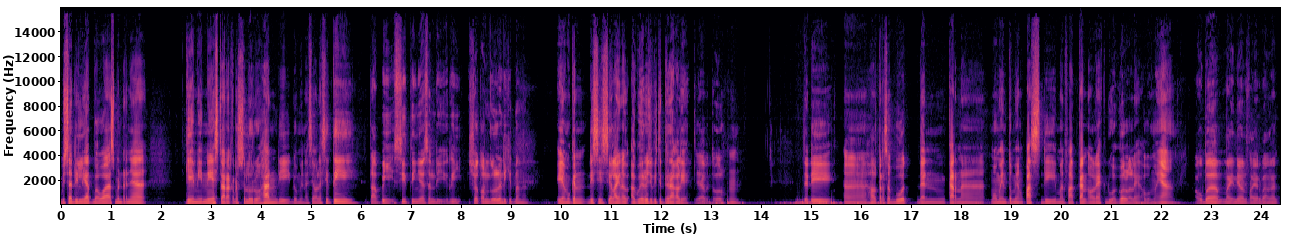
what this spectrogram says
bisa dilihat bahwa sebenarnya game ini secara keseluruhan didominasi oleh City. Tapi City-nya sendiri shot on goalnya dikit banget. Iya mungkin di sisi lain Aguero juga cedera kali ya. Ya betul. Hmm. Jadi eh, hal tersebut dan karena momentum yang pas dimanfaatkan oleh kedua gol oleh Aubameyang. Auba mainnya on fire banget.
